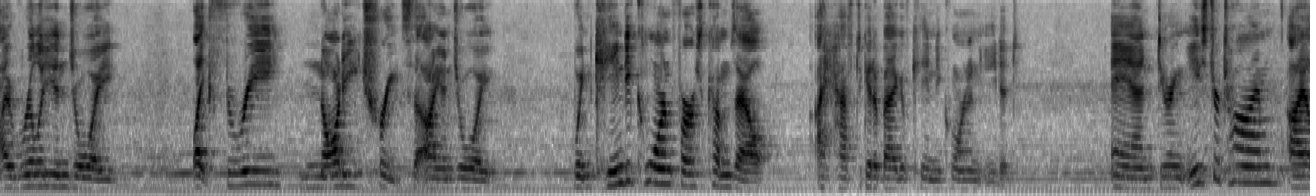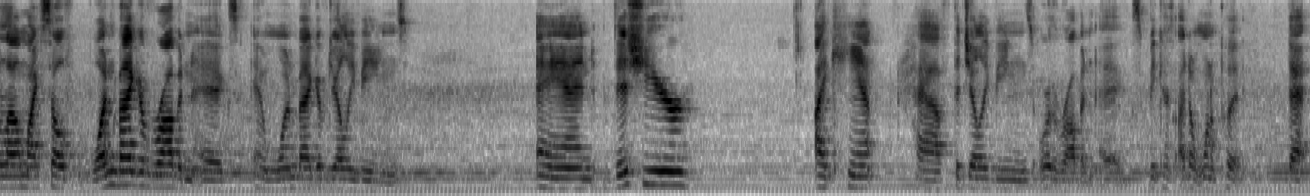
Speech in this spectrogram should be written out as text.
I really enjoy, like three naughty treats that I enjoy. When candy corn first comes out, I have to get a bag of candy corn and eat it. And during Easter time, I allow myself one bag of robin eggs and one bag of jelly beans. And this year, I can't have the jelly beans or the robin eggs because I don't want to put that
